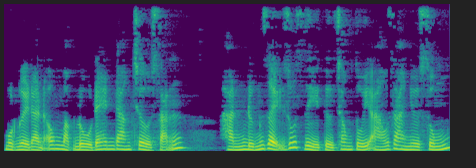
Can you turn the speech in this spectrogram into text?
một người đàn ông mặc đồ đen đang chờ sẵn. Hắn đứng dậy rút gì từ trong túi áo ra như súng.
